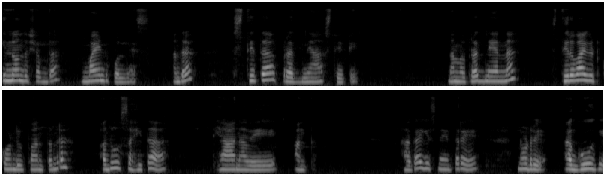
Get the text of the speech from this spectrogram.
ಇನ್ನೊಂದು ಶಬ್ದ ಮೈಂಡ್ಫುಲ್ನೆಸ್ ಅಂದ್ರೆ ಸ್ಥಿತ ಪ್ರಜ್ಞಾ ಸ್ಥಿತಿ. ನಮ್ಮ ಪ್ರಜ್ಞೆಯನ್ನು ಸ್ಥಿರವಾಗಿ ಇಟ್ಕೊಂಡಿವಪ್ಪ ಅಂತಂದ್ರೆ ಅದು ಸಹಿತ ಧ್ಯಾನವೇ ಅಂತ. ಹಾಗಾಗಿ ಸ್ನೇಹಿತರೆ, ನೋಡ್ರಿ, ಆ ಗೂಗೆ,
